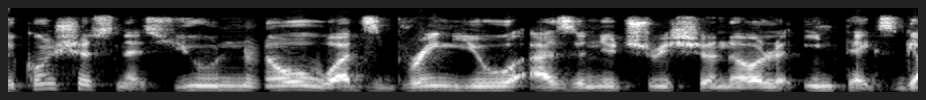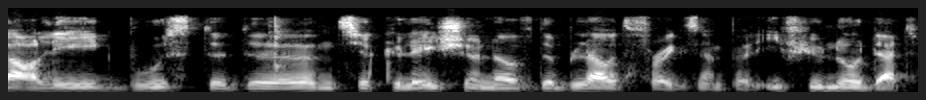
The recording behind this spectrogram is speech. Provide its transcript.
the consciousness you know what's bring you as a nutritional intakes garlic boost the um, circulation of the blood for example. If you know that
